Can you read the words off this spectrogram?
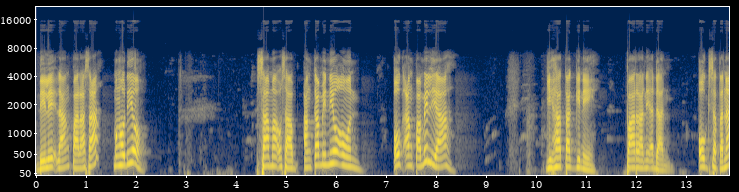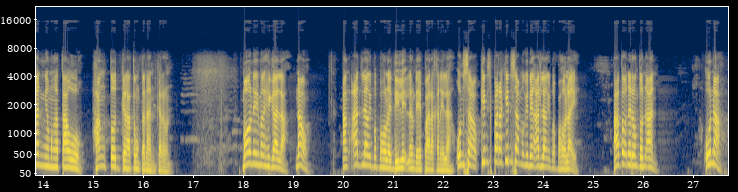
dili lang para sa mga Hudiyo. Sama usab ang kami niyoon og ang pamilya gihatag kini para ni Adan og sa tanan nga mga tawo hangtod kanatong tanan karon. Mao na mga higala. Now, ang adlaw ipapahulay dili lang di para kanila. Unsa kins para kinsa mo gyud ang adlaw ipapahulay? Ato nirong tun-an. Una,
